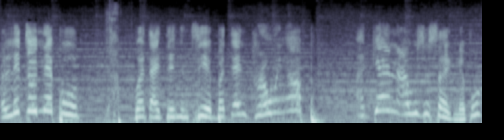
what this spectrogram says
A little nipple. But I didn't see it. But then growing up, again, I was just like, nipple?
